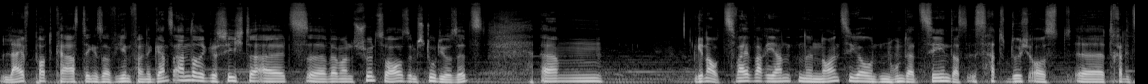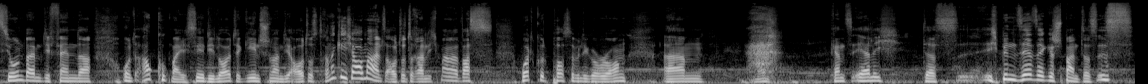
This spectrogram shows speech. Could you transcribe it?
Live-Podcasting ist auf jeden Fall eine ganz andere Geschichte, als äh, wenn man schön zu Hause im Studio sitzt. Ähm, Genau, zwei Varianten, ein 90er und ein 110. Das ist, hat durchaus äh, Tradition beim Defender. Und auch, guck mal, ich sehe, die Leute gehen schon an die Autos dran. Dann gehe ich auch mal ans Auto dran. Ich meine was, what could possibly go wrong? Ähm, ja, ganz ehrlich, das, ich bin sehr, sehr gespannt. Das ist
